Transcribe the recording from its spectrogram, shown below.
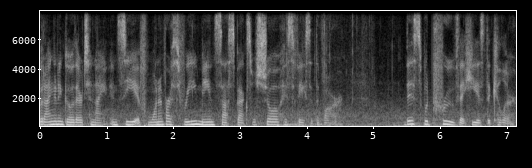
but I'm gonna go there tonight and see if one of our three main suspects will show his face at the bar. This would prove that he is the killer.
